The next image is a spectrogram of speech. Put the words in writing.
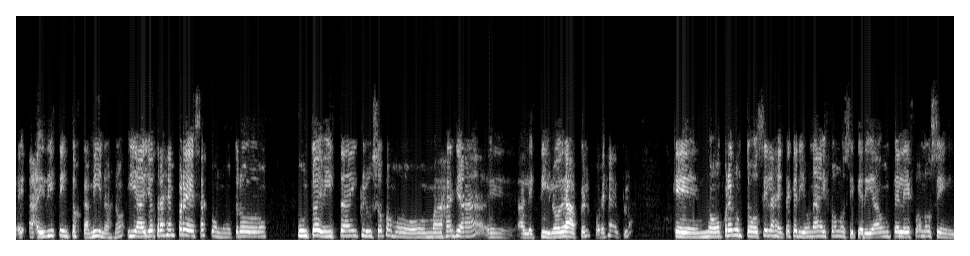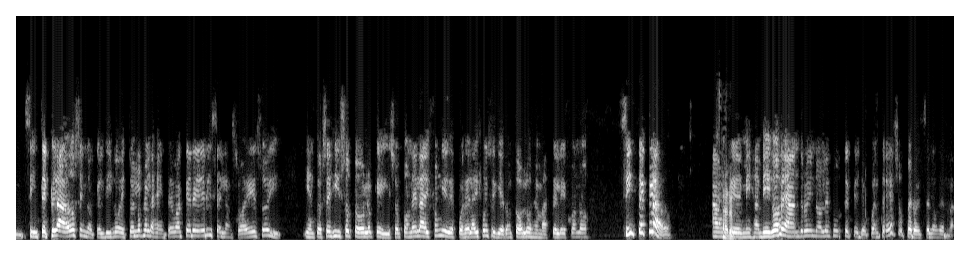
eh, hay distintos caminos, ¿no? Y hay otras empresas con otro punto de vista, incluso como más allá, eh, al estilo de Apple, por ejemplo, que no preguntó si la gente quería un iPhone o si quería un teléfono sin, sin teclado, sino que él dijo, esto es lo que la gente va a querer y se lanzó a eso y, y entonces hizo todo lo que hizo con el iPhone y después del iPhone siguieron todos los demás teléfonos sin teclado. Aunque mis amigos de Android no les guste que yo cuente eso, pero esa es la verdad.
